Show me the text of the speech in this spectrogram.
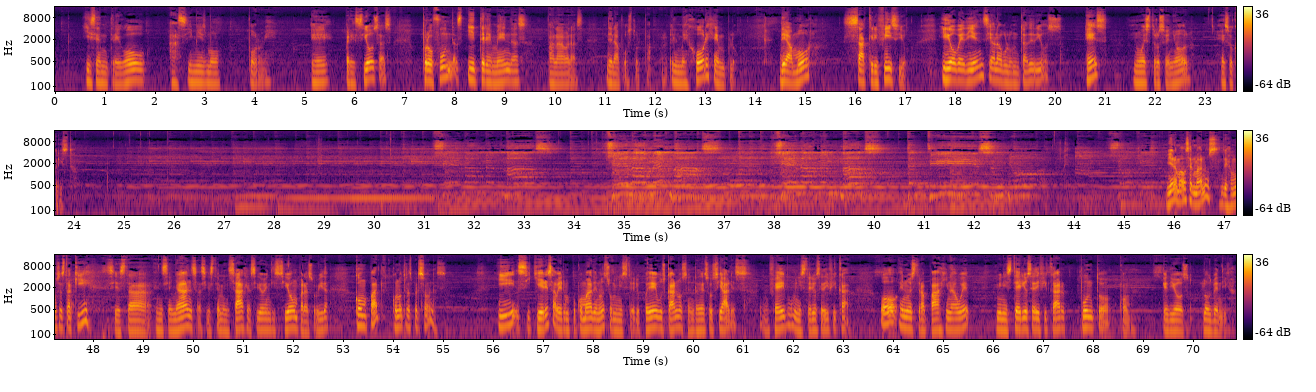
y se entregó a sí mismo por mí. Qué preciosas, profundas y tremendas palabras del apóstol Pablo. El mejor ejemplo de amor, sacrificio y obediencia a la voluntad de Dios es nuestro Señor Jesucristo. Bien, amados hermanos, dejamos hasta aquí. Si esta enseñanza, si este mensaje ha sido bendición para su vida, compártalo con otras personas. Y si quiere saber un poco más de nuestro ministerio, puede buscarnos en redes sociales, en Facebook, Ministerios Edificar, o en nuestra página web, ministeriosedificar.com. Que Dios los bendiga.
